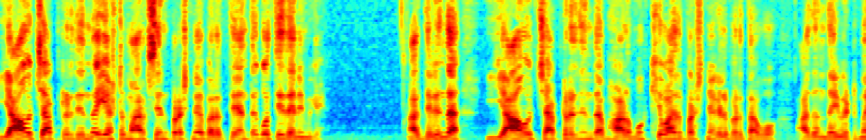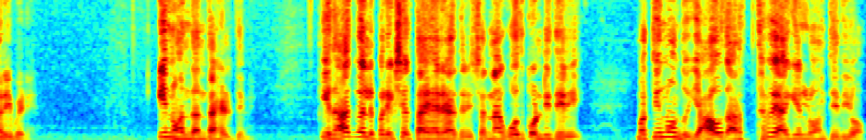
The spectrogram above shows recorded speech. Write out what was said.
ಯಾವ ಚಾಪ್ಟರ್ದಿಂದ ಎಷ್ಟು ಮಾರ್ಕ್ಸಿನ ಪ್ರಶ್ನೆ ಬರುತ್ತೆ ಅಂತ ಗೊತ್ತಿದೆ ನಿಮಗೆ. ಆದ್ದರಿಂದ ಯಾವ ಚಾಪ್ಟರ್ದಿಂದ ಭಾಳ ಮುಖ್ಯವಾದ ಪ್ರಶ್ನೆಗಳು ಬರ್ತಾವೋ ಅದನ್ನು ದಯವಿಟ್ಟು ಮರಿಬೇಡಿ. ಇನ್ನೊಂದಂತ ಹೇಳ್ತೀನಿ. ಇದಾದಮೇಲೆ ಪರೀಕ್ಷೆಗೆ ತಯಾರಿ ಆದ್ರಿ ಚೆನ್ನಾಗಿ ಓದ್ಕೊಂಡಿದ್ದೀರಿ ಮತ್ತು ಇನ್ನೊಂದು ಯಾವುದು ಅರ್ಥವೇ ಆಗಿಲ್ಲೋ ಅಂತಿದೆಯೋ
